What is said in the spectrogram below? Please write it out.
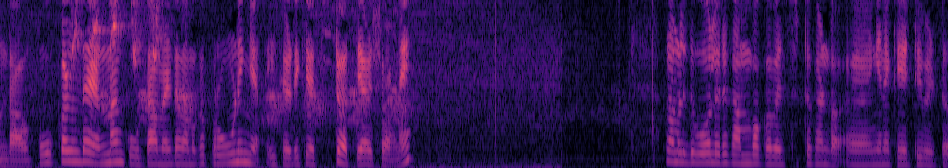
ഉണ്ടാവും. പൂക്കളുടെ എണ്ണം കൂട്ടാൻ വേണ്ടി നമുക്ക് പ്രൂണിങ് ഈ ചെടിക്ക് ഏറ്റവും അത്യാവശ്യമാണേ. നമ്മളിതുപോലൊരു കമ്പൊക്കെ വെച്ചിട്ട് കണ്ടോ ഇങ്ങനെ കയറ്റി വിട്ട്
